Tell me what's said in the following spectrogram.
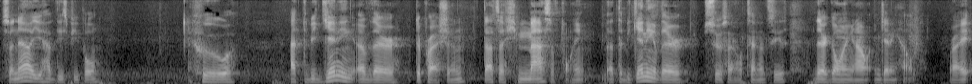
So now you have these people who, at the beginning of their depression, that's a massive point. At the beginning of their suicidal tendencies, they're going out and getting help, right?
